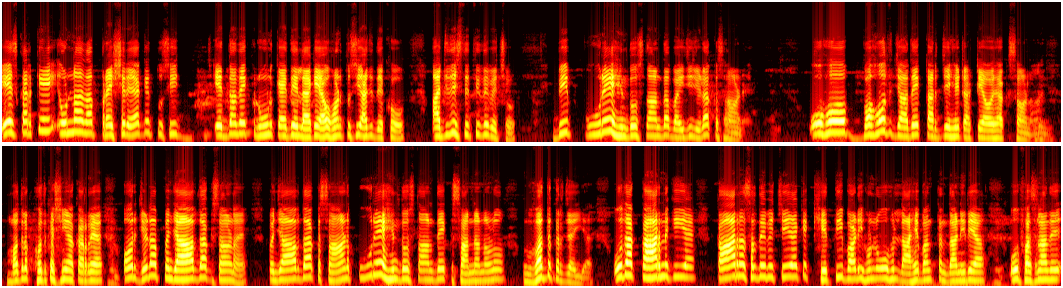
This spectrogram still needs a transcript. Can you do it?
ਇਸ ਕਰਕੇ ਉਹਨਾਂ ਦਾ ਪ੍ਰੈਸ਼ਰ ਹੈ ਕਿ ਤੁਸੀਂ ਇਦਾਂ ਦੇ ਕਾਨੂੰਨ ਕਾਇਦੇ ਲੈ ਕੇ ਆਓ। ਹੁਣ ਤੁਸੀਂ ਅੱਜ ਦੇਖੋ ਅੱਜ ਦੀ ਸਥਿਤੀ ਦੇ ਵਿੱਚ ਵੀ ਪੂਰੇ ਹਿੰਦੁਸਤਾਨ ਦਾ ਬਾਈ ਜੀ ਜਿਹੜਾ ਕਿਸਾਨ ਹੈ ਉਹ ਬਹੁਤ ਜ਼ਿਆਦਾ ਕਰਜ਼ੇ ਹੇਠ ਟੱਟਿਆ ਹੋਇਆ ਕਿਸਾਨ ਆ। ਮਤਲਬ ਖੁਦਕਸ਼ੀਆਂ ਕਰ ਰਿਹਾ ਔਰ ਜਿਹੜਾ ਪੰਜਾਬ ਦਾ ਕਿਸਾਨ ਹੈ ਪੰਜਾਬ ਦਾ ਕਿਸਾਨ ਪੂਰੇ ਹਿੰਦੁਸਤਾਨ ਦੇ ਕਿਸਾਨਾਂ ਨਾਲੋਂ ਵੱਧ ਕਰਜ਼ਾਈ ਹੈ। ਉਹਦਾ ਕਾਰਨ ਕੀ ਹੈ? ਕਾਰਨ ਅਸਲ ਦੇ ਵਿੱਚ ਇਹ ਹੈ ਕਿ ਖੇਤੀਬਾੜੀ ਹੁਣ ਉਹ ਲਾਹੇਵੰਦ ਧੰਦਾ ਨਹੀਂ ਰਿਹਾ। ਉਹ ਫਸਲਾਂ ਦੇ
